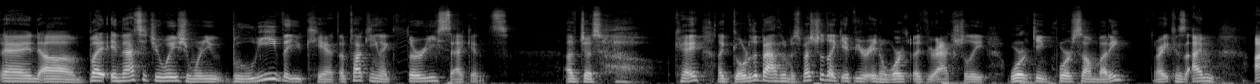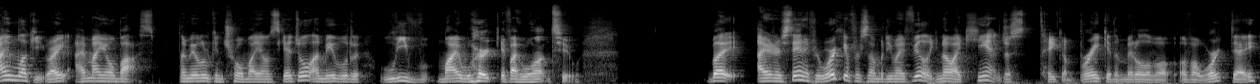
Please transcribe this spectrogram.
And, um, but in that situation where you believe that you can't, I'm talking like 30 seconds of just, okay, like go to the bathroom, especially like if you're in a work, if you're actually working for somebody, right? Because I'm, I'm lucky, right? I'm my own boss. I'm able to control my own schedule. I'm able to leave my work if I want to. But I understand if you're working for somebody, you might feel like, no, I can't just take a break in the middle of a, of a work day.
